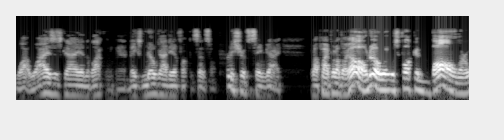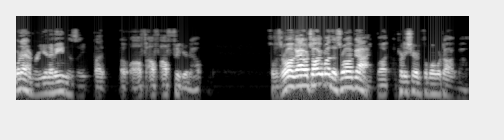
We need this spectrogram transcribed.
why, why is this guy in the black band? It makes no goddamn fucking sense. I'm pretty sure it's the same guy. But I'll probably put up like, oh no, it was fucking Ball or whatever. You know what I mean? It's like, but I'll, I'll, I'll figure it out. So it's the wrong guy we're talking about, the wrong guy. But I'm pretty sure it's the one we're talking about.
